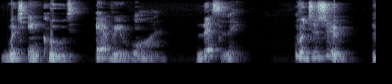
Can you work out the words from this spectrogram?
which includes everyone listening, which is you.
